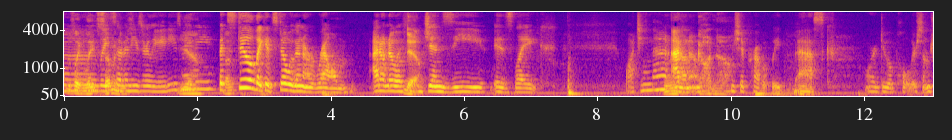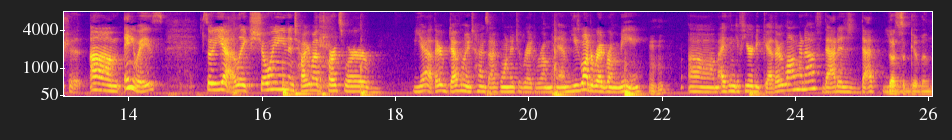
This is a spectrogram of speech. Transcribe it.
it was like late 70s. 70s, early 80s, Yeah. maybe. But Uh, still, like, it's still within our realm. I don't know if Yeah. Gen Z is, like, watching that. I don't know. God, no. We should probably ask or do a poll or some shit. Um, anyways, so yeah, like, showing and talking about the parts where, yeah, there are definitely times I've wanted to red rum him. He's wanted to red rum me. Mhm. Um, I think if you're together long enough, that is that. you- That's a given.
